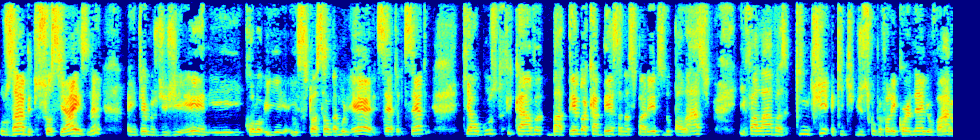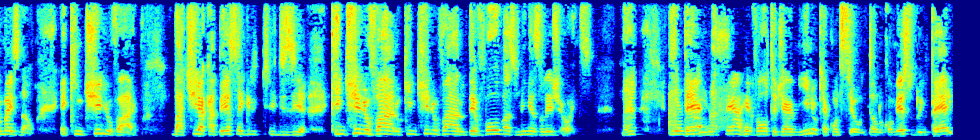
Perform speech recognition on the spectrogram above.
os hábitos sociais, né, em termos de higiene e, e, e situação da mulher, etc, etc. Que Augusto ficava batendo a cabeça nas paredes do palácio e falava Quinti, que, desculpa, eu falei Cornélio Varo, mas não, é Quintílio Varo batia a cabeça e, e dizia: Quintilho Varo, Quintilho Varo, devolva as minhas legiões. Né? Até, até a revolta de Armínio, que aconteceu então no começo do Império,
